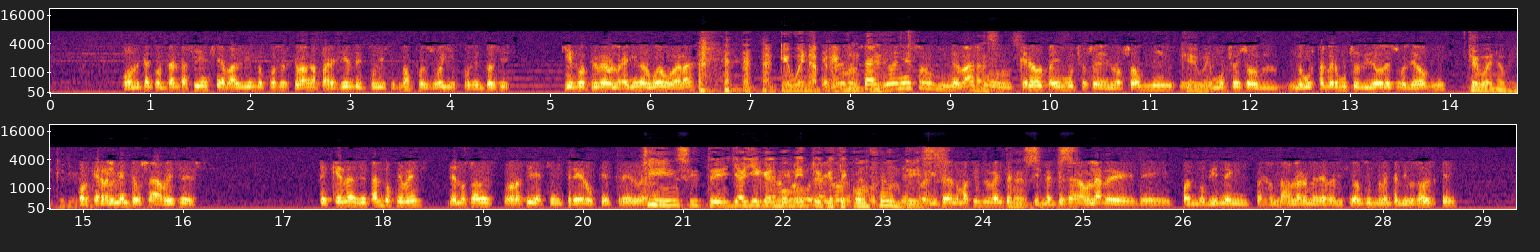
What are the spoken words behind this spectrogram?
ahorita con tanta ciencia vas viendo cosas que van apareciendo y tú dices no pues oye pues entonces quién fue primero la gallina o el huevo verdad Qué buena Entonces, pregunta. o sea, yo en ¿eh? eso me baso, Ah, creo también muchos en los ovnis, Qué bueno. mucho eso, me gusta ver muchos videos de esos de ovnis, Qué bueno, mi querido. porque realmente, o sea, a veces te quedas de tanto que ves, ya no sabes ahora sí a quién creer o qué creer. ¿verdad? Sí, sí, te, ya llega el Pero momento en que te confundes. religión, Nomás simplemente si me es. empiezan a hablar de, de cuando vienen personas a hablarme de religión, simplemente digo, ¿sabes qué?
